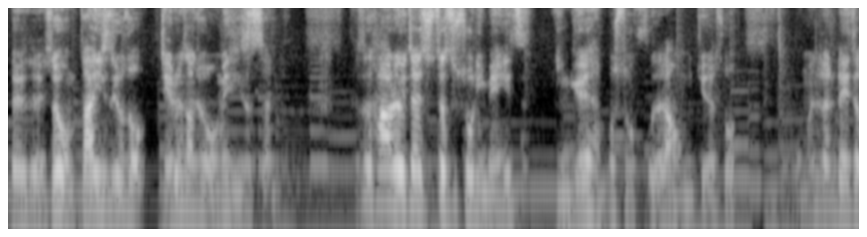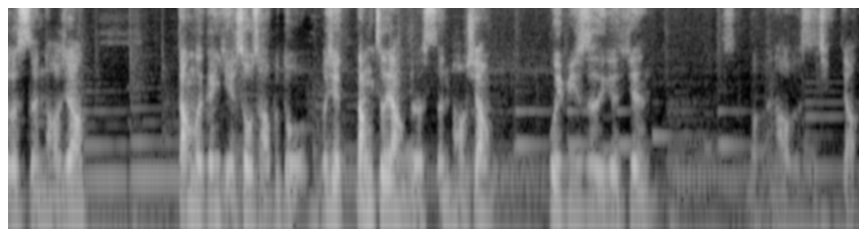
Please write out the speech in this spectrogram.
对对对，所以我们他意思就是说，结论上就是我们已经是神了。可是哈瑞在这次书里面一直隐约很不舒服的，让我们觉得说，我们人类这个神好像当的跟野兽差不多，而且当这样子的神好像未必是一个件什么很好的事情，这样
